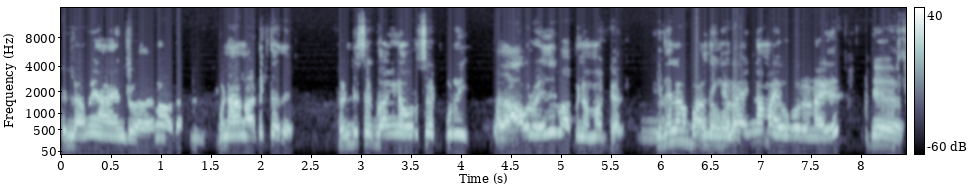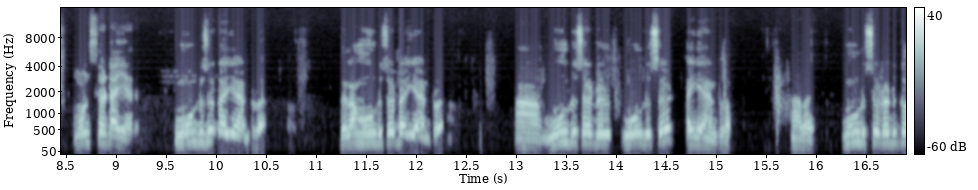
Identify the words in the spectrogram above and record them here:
எல்லாமே ஆயிரம் ரூபா தானே வரும். இப்போ நாங்க அடுத்தது. ரெண்டு செட் வாங்கினா ஒரு செட் புரி. அது அவ்வளோ எதிர்பார்ப்பின மக்கள். இதெல்லாம் பார்த்தீங்கன்னா என்னம்மா எவ்வளோ இது? இது மூணு ஷர்ட் ஐயாயிரம் மூன்று செட் ஐயாயிரம் ரூபா இதெல்லாம் மூன்று செட் ஐயாயிரம் ரூபா ஆ மூன்று செட் மூன்று செட் ஐயாயிரம் ரூபா அதான். மூன்று செட் எடுக்க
